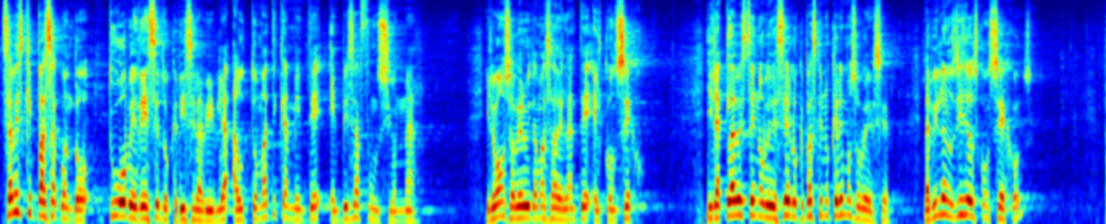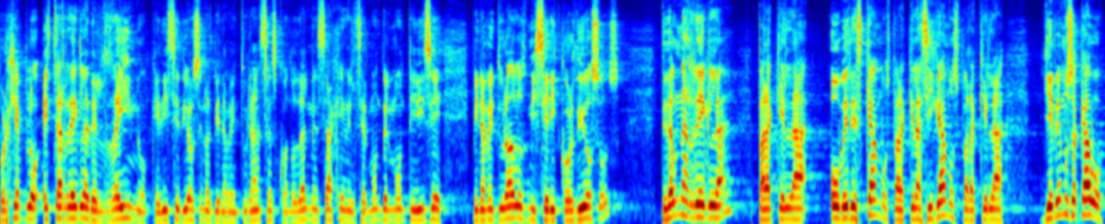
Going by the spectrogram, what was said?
¿Sabes qué pasa cuando tú obedeces lo que dice la Biblia? Automáticamente empieza a funcionar. Y lo vamos a ver ahorita más adelante, el consejo. Y la clave está en obedecer. Lo que pasa es que no queremos obedecer. La Biblia nos dice los consejos. Por ejemplo, esta regla del reino que dice Dios en las bienaventuranzas, cuando da el mensaje en el Sermón del Monte y dice, bienaventurados los misericordiosos, te da una regla para que la obedezcamos, para que la sigamos, para que la llevemos a cabo.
